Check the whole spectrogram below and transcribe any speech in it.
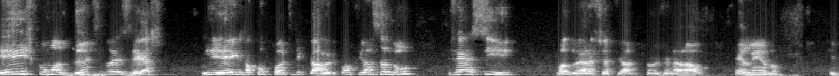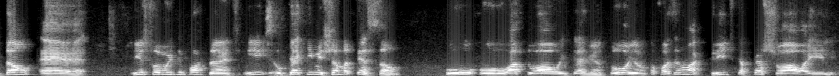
ex-comandante do Exército e ex-ocupante de cargo de confiança no GSI, quando era chefiado pelo general Heleno. Então, é, isso foi muito importante. E o que é que me chama a atenção? O, o atual interventor, e eu não estou fazendo uma crítica pessoal a ele,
